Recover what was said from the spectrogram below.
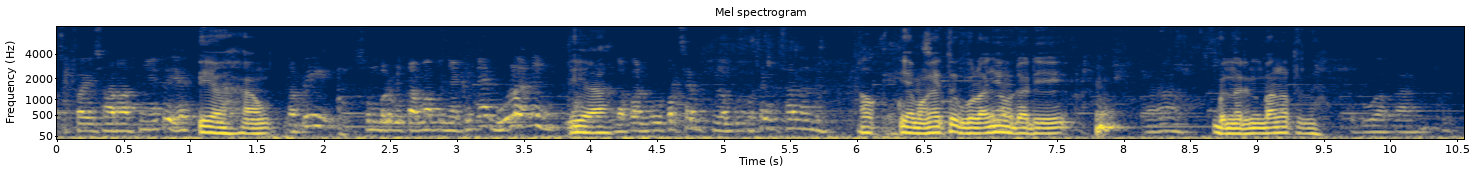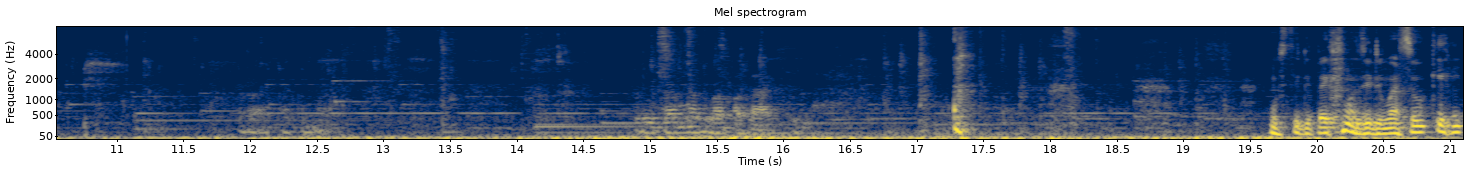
supaya sarafnya itu ya. Iya, am- Tapi sumber utama penyakitnya gula nih. Iya. 80%, 90% ke sana nih. Oke. iya makanya itu gulanya udah di Nah, benerin banget itu. kedua kaki. Mesti dipegang, mesti dimasukin.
